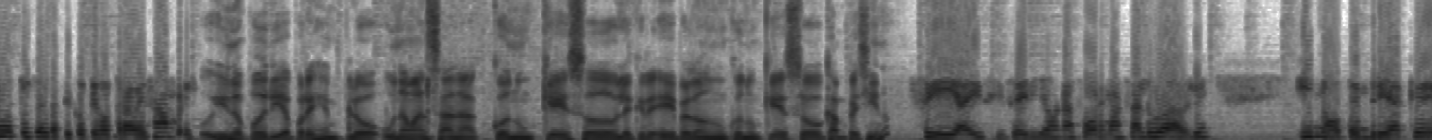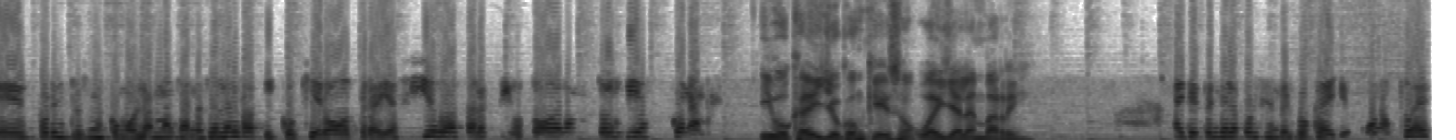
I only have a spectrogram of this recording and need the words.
minutos, el ratico tengo otra vez hambre. Y uno podría, por ejemplo, una manzana con un queso doble, eh, perdón, con un queso campesino. Sí, ahí sí sería una forma saludable y no tendría que, por ejemplo, si me como la manzana solo al ratico, quiero otra y así yo voy a estar activo todo, todo el día con hambre. Y bocadillo con queso, o ahí ya la embarré. Ahí depende de la porción del bocadillo. Uno puede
